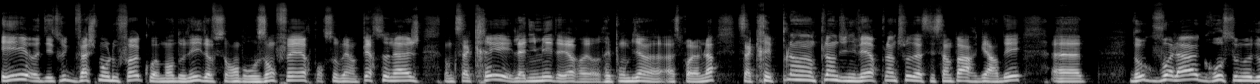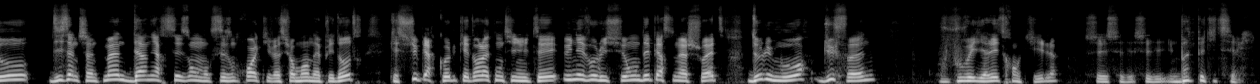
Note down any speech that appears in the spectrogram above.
Et euh, des trucs vachement loufoques où à un moment donné ils doivent se rendre aux enfers pour sauver un personnage. Donc ça crée, l'animé d'ailleurs euh, répond bien à, ce problème-là, ça crée plein, plein d'univers, plein de choses assez sympas à regarder. Euh, donc voilà, grosso modo, Disenchantment, dernière saison, donc saison 3 qui va sûrement en appeler d'autres, qui est super cool, qui est dans la continuité, une évolution, des personnages chouettes, de l'humour, du fun. Vous pouvez y aller tranquille. C'est une bonne petite série.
